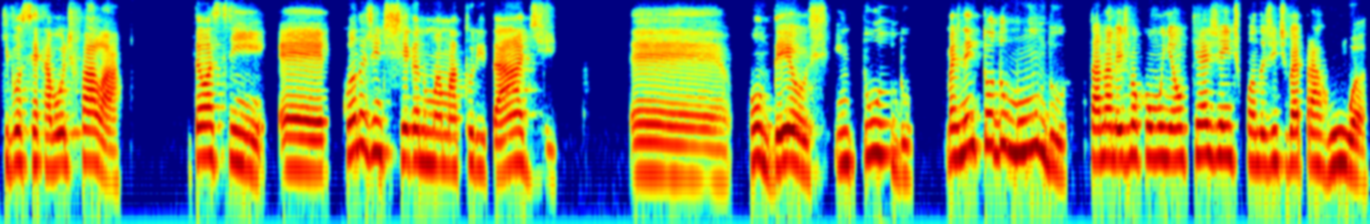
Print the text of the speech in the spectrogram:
que você acabou de falar. Então, assim, é, quando a gente chega numa maturidade é, com Deus em tudo, mas nem todo mundo está na mesma comunhão que a gente quando a gente vai para a rua,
